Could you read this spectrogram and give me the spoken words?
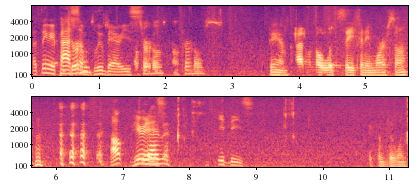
I think we passed some blueberries. No turtles? No turtles? Damn. I don't know what's safe anymore, so. Oh, here Yeah, it is. I'm- Eat these. Pick the blue ones.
